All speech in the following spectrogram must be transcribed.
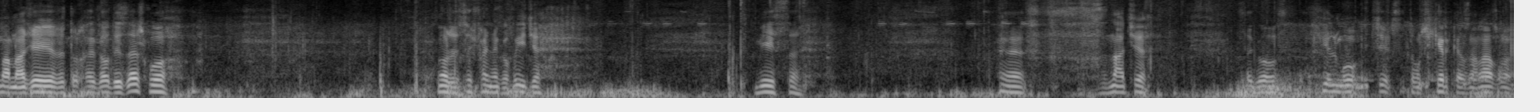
Mam nadzieję, że trochę wody zeszło. Może coś fajnego wyjdzie. Miejsce e, znacie z tego filmu, gdzie tą siekierkę znalazłem.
